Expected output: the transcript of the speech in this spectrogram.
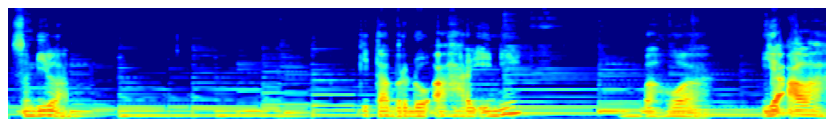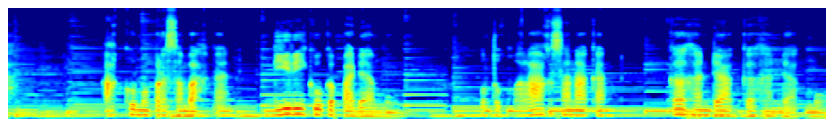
9. Kita berdoa hari ini bahwa ya Allah, aku mempersembahkan diriku kepadamu untuk melaksanakan kehendak-kehendakmu.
